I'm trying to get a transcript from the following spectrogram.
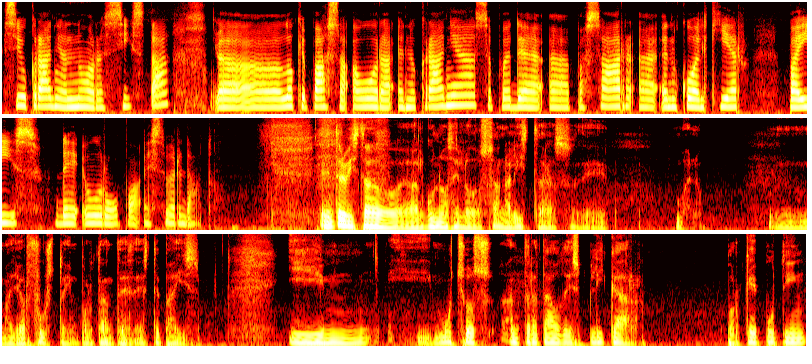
Si Ucrania no resista, lo que pasa ahora en Ucrania se puede pasar en cualquier país de Europa, es verdad. He entrevistado a algunos de los analistas de bueno, mayor fusta importantes de este país y, y, muchos han tratado de explicar por qué Putin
